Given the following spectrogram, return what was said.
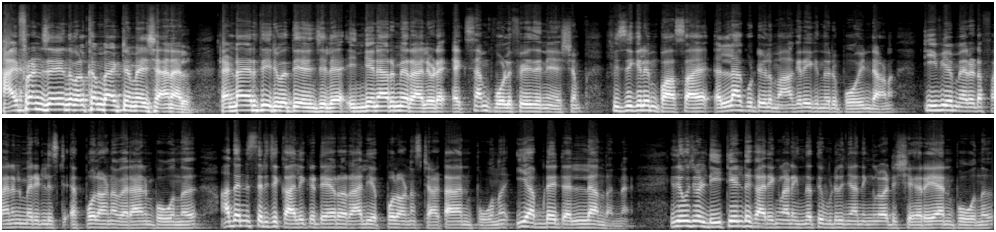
ഹായ് ഫ്രണ്ട്സ് എന്ന് welcome back to my channel രണ്ടായിരത്തി ഇരുപത്തി അഞ്ചിലെ ഇന്ത്യൻ ആർമി റാലിയുടെ എക്സാം ക്വാളിഫൈ ചെയ്തതിന് ശേഷം ഫിസിക്കലും പാസ്സായ എല്ലാ കുട്ടികളും ആഗ്രഹിക്കുന്ന ഒരു പോയിന്റാണ് ടി വി എം എയുടെ ഫൈനൽ മെറിറ്റ് ലിസ്റ്റ് എപ്പോഴാണ് വരാൻ പോകുന്നത്? അതനുസരിച്ച് കാലിക്കറ്റ് എയർ റാലി എപ്പോഴാണ് സ്റ്റാർട്ടാകാൻ പോകുന്നത്? ഈ അപ്ഡേറ്റ് എല്ലാം തന്നെ. ഇതേക്കുറിച്ചുള്ള ഡീറ്റെയിൽഡ് കാര്യങ്ങളാണ് ഇന്നത്തെ വീഡിയോയിൽ ഞാൻ നിങ്ങളുമായിട്ട് ഷെയർ ചെയ്യാൻ പോകുന്നത്.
